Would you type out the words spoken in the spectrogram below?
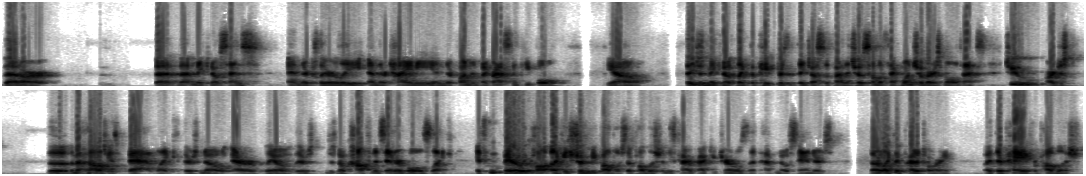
that are that that make no sense, and they're clearly and they're tiny and they're funded by Graston people. You know, they just make no like the papers that they justify that show some effect. One show very small effects. Two are just the the methodology is bad. Like there's no error, you know, there's there's no confidence intervals. Like it's barely like it shouldn't be published. They're published in these chiropractic journals that have no standards that are likely predatory. Like they're pay for publish,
